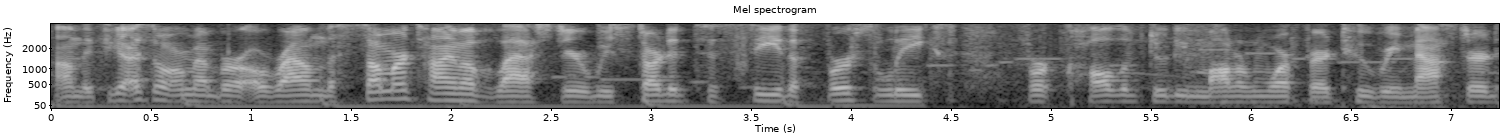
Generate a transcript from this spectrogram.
Um, if you guys don't remember, around the summertime of last year, we started to see the first leaks for Call of Duty Modern Warfare 2 Remastered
